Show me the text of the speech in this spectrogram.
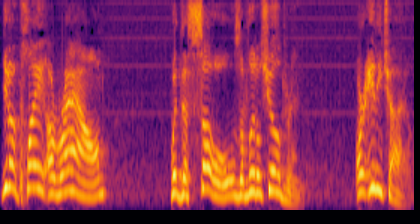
You don't play around with the souls of little children or any child.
